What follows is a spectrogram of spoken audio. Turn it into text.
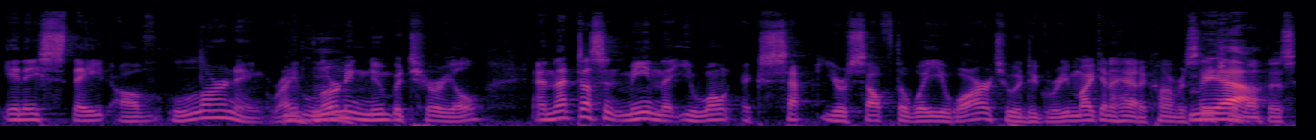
in a state of learning, right? Mm-hmm. Learning new material. And that doesn't mean that you won't accept yourself the way you are to a degree. Mike and I had a conversation Yeah. about this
